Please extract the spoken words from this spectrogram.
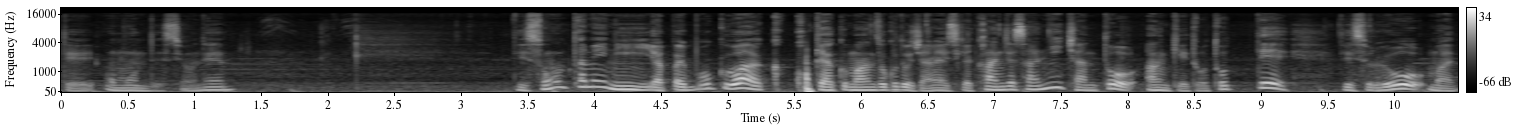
て思うんですよね。でそのためにやっぱり僕は顧客満足度じゃないですけど患者さんにちゃんとアンケートを取ってでそれをま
